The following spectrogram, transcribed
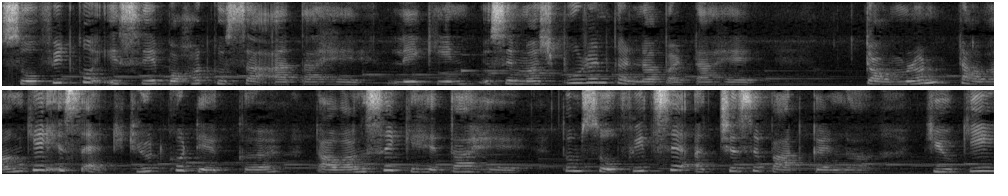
सोफिट को इससे बहुत गुस्सा आता है, लेकिन उसे मजबूरन करना पड़ता है। टॉमरन टावांग के इस एटीट्यूड को देखकर टावांग से कहता है तुम सोफीत से अच्छे से बात करना, क्योंकि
